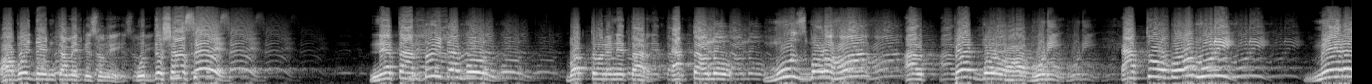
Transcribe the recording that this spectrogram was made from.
অবৈধ ইনকামের পিছনে। উদ্দেশ্য আছে? নেতার দুইটা গোল। বর্তমানে নেতার। একটা হলো, মুজ বড় হওয়া আর পেট বড় হওয়া ভুড়ি। এত বড় ভুড়ি, মেয়েরা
